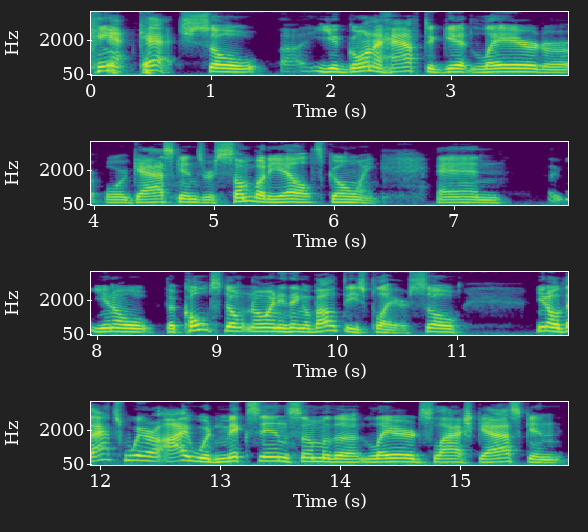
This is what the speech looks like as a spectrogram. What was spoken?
can't catch. So uh, you're going to have to get Laird or or Gaskins or somebody else going, and you know the Colts don't know anything about these players, so you know, that's where I would mix in some of the Laird slash Gaskin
